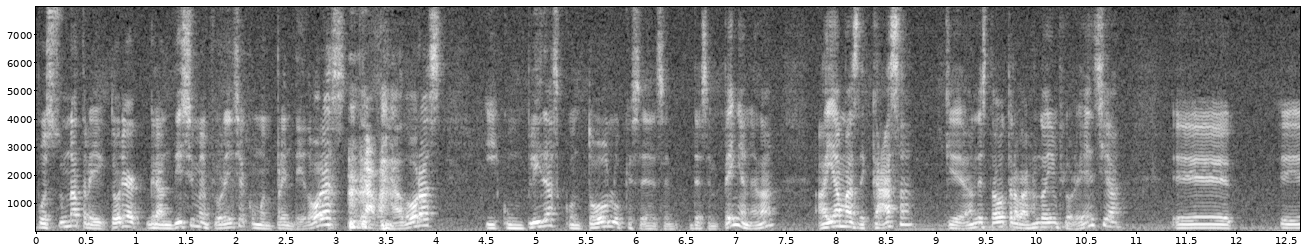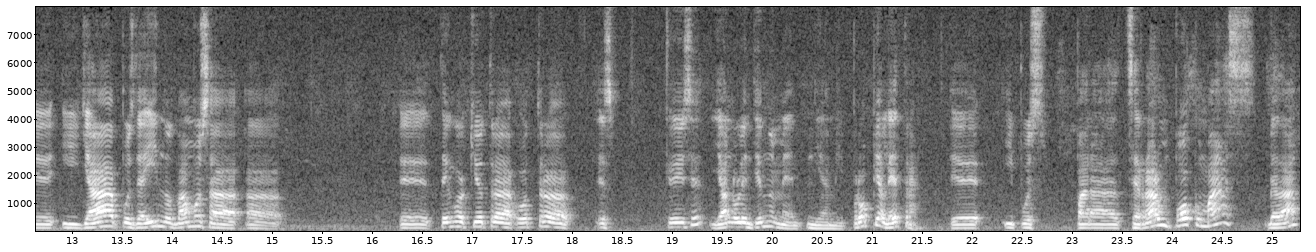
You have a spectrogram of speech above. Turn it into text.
pues una trayectoria grandísima en Florencia como emprendedoras, trabajadoras y cumplidas con todo lo que se desempeñan, ¿verdad? Hay amas de casa que han estado trabajando ahí en Florencia. Eh, eh, y ya pues de ahí nos vamos a... a tengo aquí otra, otra, es, ¿qué dice? Ya no le entiendo ni a mi propia letra. Eh, y pues para cerrar un poco más, ¿verdad?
